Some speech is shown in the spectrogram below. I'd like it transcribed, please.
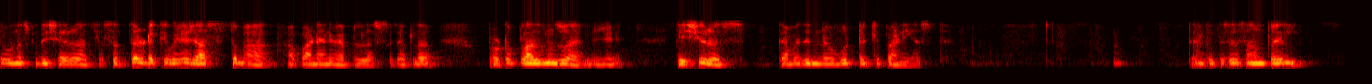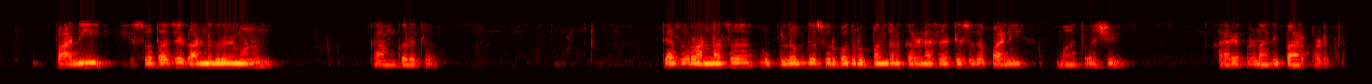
वनस्पती शरीराचा सत्तर टक्केपेक्षा जास्त भाग हा पाण्याने व्यापलेला असतो. त्यातलं प्रोटोप्लाझ्म जो आहे म्हणजे पेशीरस त्यामध्ये नव्वद टक्के पाणी असतं. त्यानंतर तसं सांगता येईल पाणी स्वतःचे स्वतःच एक अन्नद्रव्य म्हणून काम करतं. त्याचबरोबर अन्नाचं उपलब्ध स्वरूपात रूपांतर करण्यासाठी सुद्धा पाणी महत्वाची कार्यप्रणाली पार पाडतं.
